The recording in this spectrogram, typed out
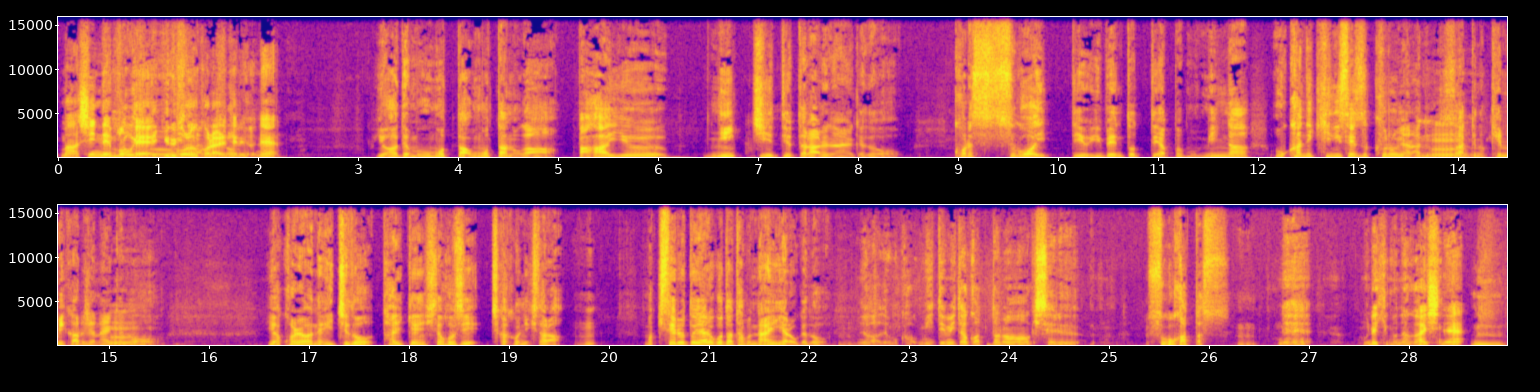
まあ、信念持って表現できる人なんでしょ来られてるよね。いや、でも思った、思ったのが、やっぱああいう、ニッチって言ったらあれなんやけど、これすごいっていうイベントってやっぱもうみんなお金気にせず来るんやなって思って、うんさっきのケミカルじゃないけど、うんいや、これはね、一度体験してほしい。近くに来たら。んまあ、キセルとやることは多分ないんやろうけど、いや、でもか見てみたかったなキセル。すごかったっす。ねもう歴も長いしね。うん。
